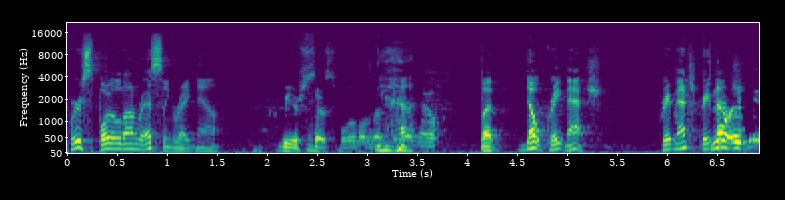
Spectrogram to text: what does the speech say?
we're spoiled on wrestling right now. We are so spoiled on wrestling Yeah. right now. But no, great match. Great match. Great No, match. it-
